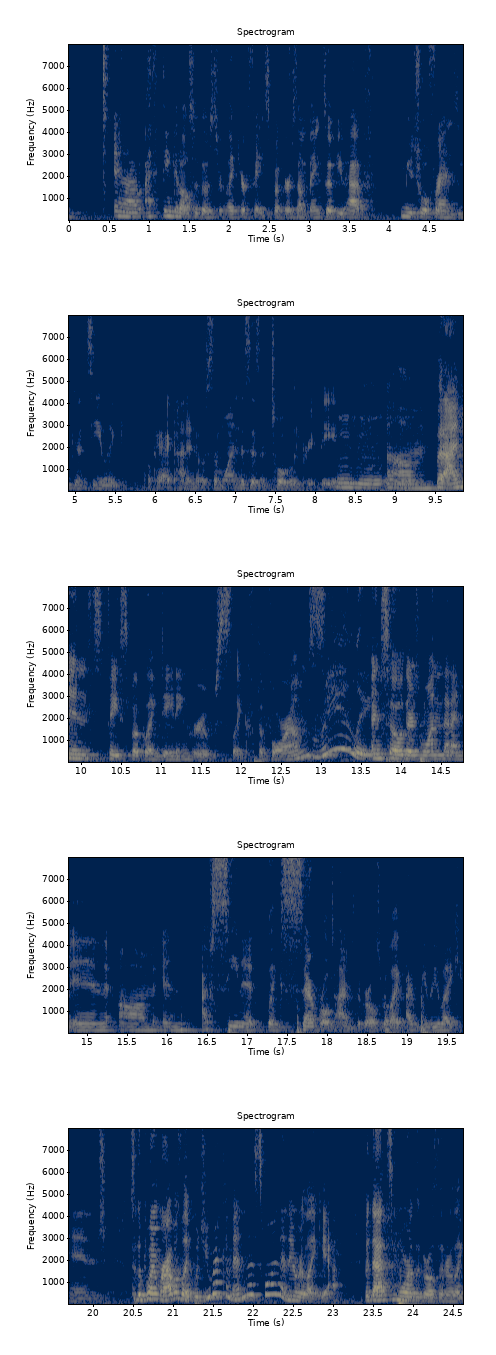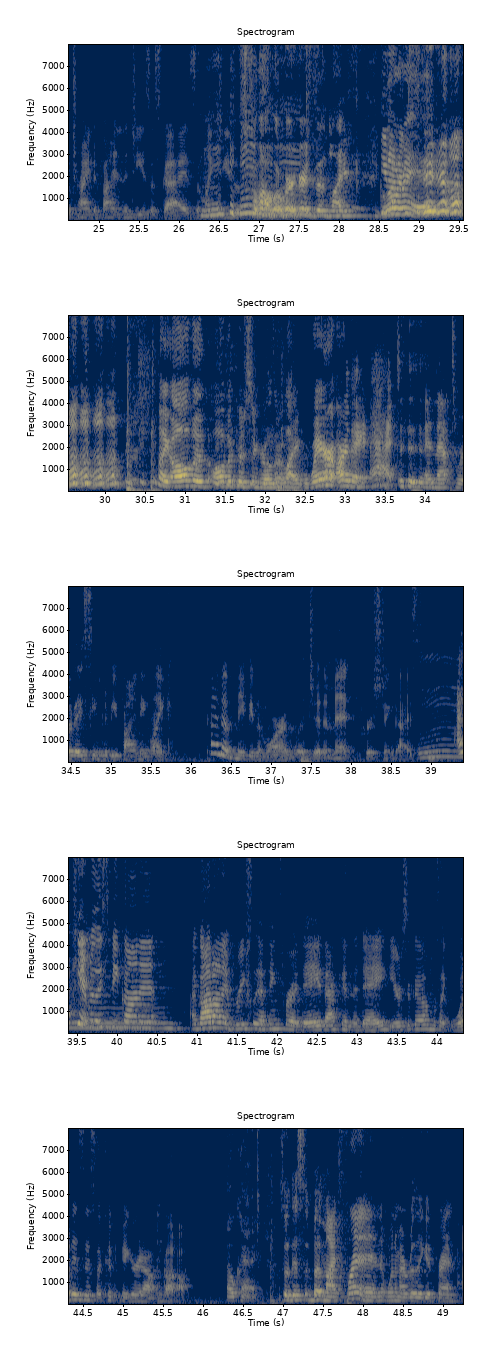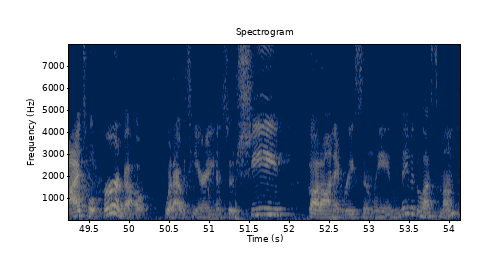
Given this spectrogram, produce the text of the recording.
and I, I think it also goes through like your Facebook or something. So if you have mutual friends, you can see like okay, I kind of know someone. This isn't totally creepy. Mm-hmm, mm-hmm. Um, but I'm in Facebook like dating groups, like the forums. Really? And so there's one that I'm in, um, and I've seen it like several times. The girls were like, I really like Hinge. To the point where I was like, Would you recommend this one? And they were like, Yeah. But that's more the girls that are like trying to find the Jesus guys and like Jesus followers and like you know what I'm saying? like all the all the Christian girls are like, where are they at? And that's where they seem to be finding like kind of maybe the more legitimate Christian guys. Mm. I can't really speak on it. I got on it briefly, I think for a day back in the day, years ago, and was like, what is this? I couldn't figure it out and got off. Okay. So this but my friend, one of my really good friends, I told her about what I was hearing and so she got on it recently, maybe the last month,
